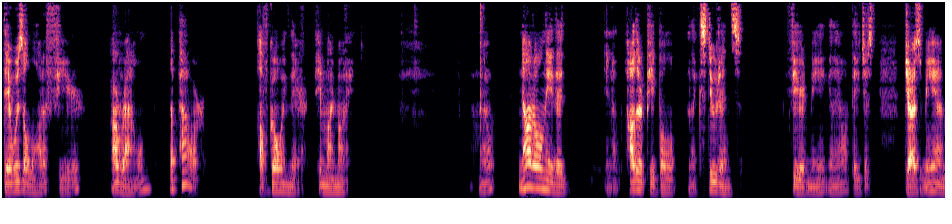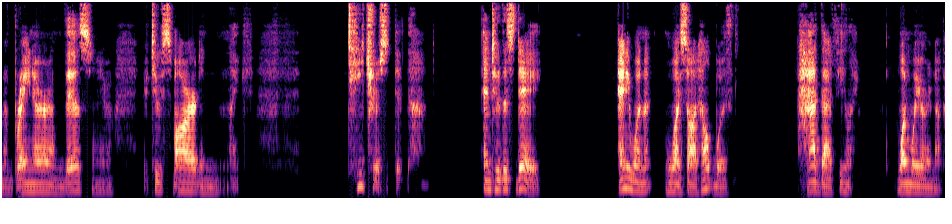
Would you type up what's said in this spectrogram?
there was a lot of fear around the power of going there in my mind. Not only that, you know, other people like students feared me, you know, they just judge me. I'm a brainer. I'm this. You know, you're too smart. And like teachers did that. And to this day, anyone who I sought help with had that feeling one way or another.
